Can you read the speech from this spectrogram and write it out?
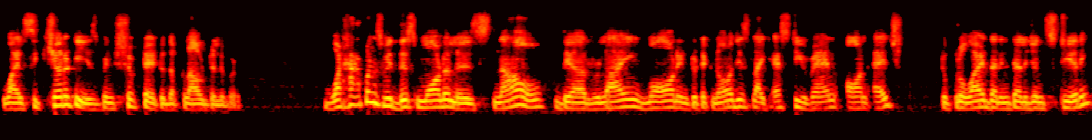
while security has been shifted to the cloud delivered. What happens with this model is now they are relying more into technologies like SD-WAN on edge to provide that intelligent steering,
